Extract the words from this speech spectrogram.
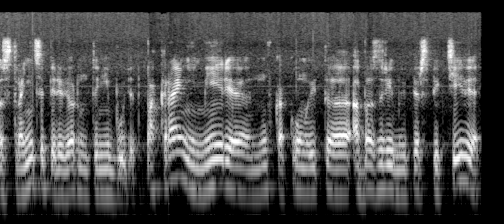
страница перевернута не будет. По крайней мере, ну, в какой-то обозримой перспективе,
